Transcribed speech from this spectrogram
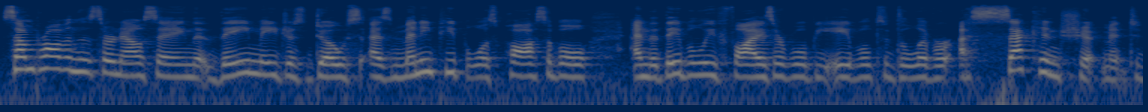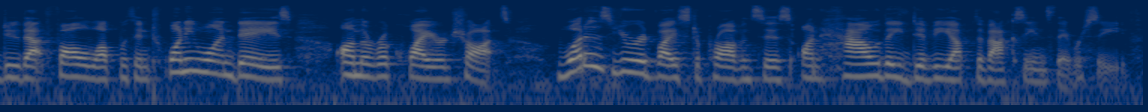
Some provinces are now saying that they may just dose as many people as possible and that they believe Pfizer will be able to deliver a second shipment to do that follow up within 21 days on the required shots. What is your advice to provinces on how they divvy up the vaccines they receive?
